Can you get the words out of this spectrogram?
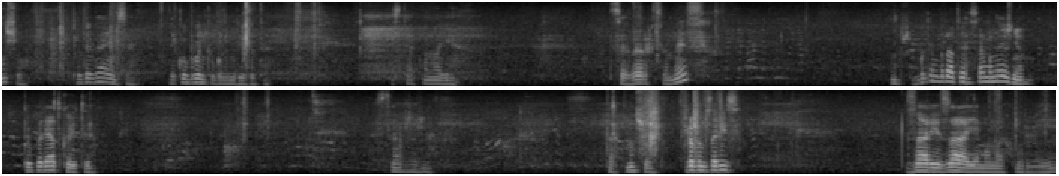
Ну що, придивляємося, яку бруньку будемо різати. Ось так воно є. Це верх, це низ. Ну що, будемо брати саму нижню, по порядку йти. Це вже вже. Так, ну що, робимо заріз. Зарізаємо на хурмі.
